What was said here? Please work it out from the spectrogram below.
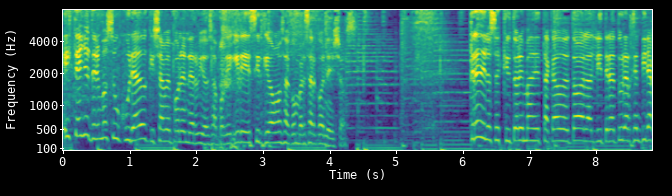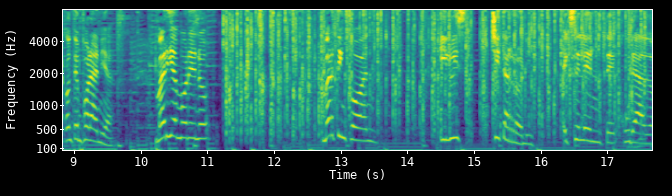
Este año tenemos un jurado que ya me pone nerviosa porque quiere decir que vamos a conversar con ellos. Tres de los escritores más destacados de toda la literatura argentina contemporánea. María Moreno, Martín Coan y Luis Chitarroni. Excelente jurado.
